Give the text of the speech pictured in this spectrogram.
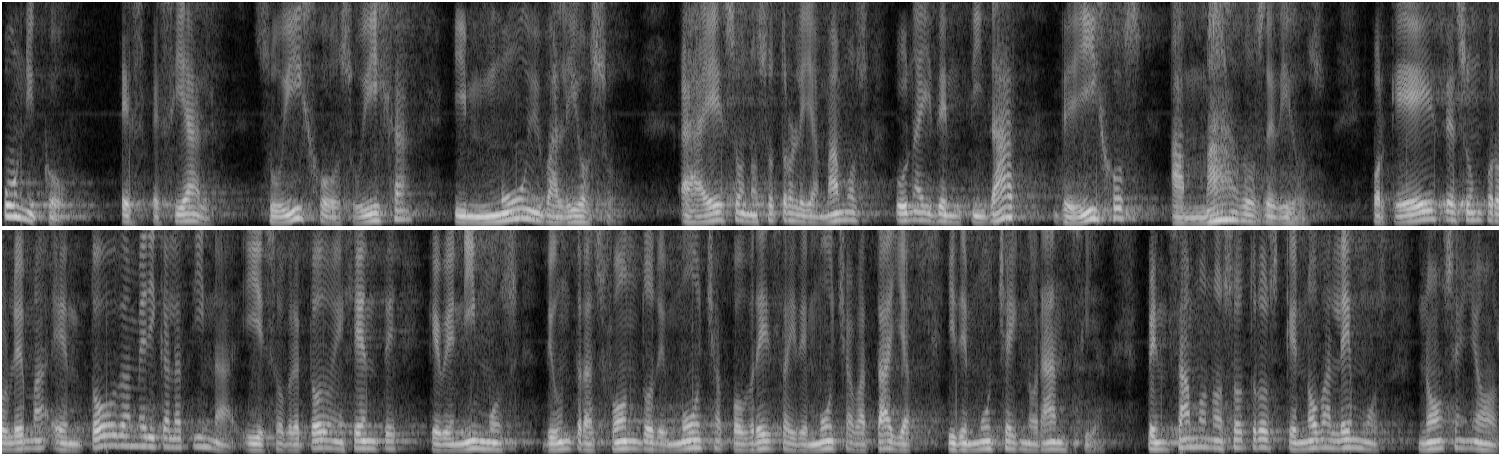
único, especial, su hijo o su hija y muy valioso. A eso nosotros le llamamos una identidad de hijos amados de Dios, porque ese es un problema en toda América Latina y sobre todo en gente que venimos de un trasfondo de mucha pobreza y de mucha batalla y de mucha ignorancia. Pensamos nosotros que no valemos. No, Señor,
